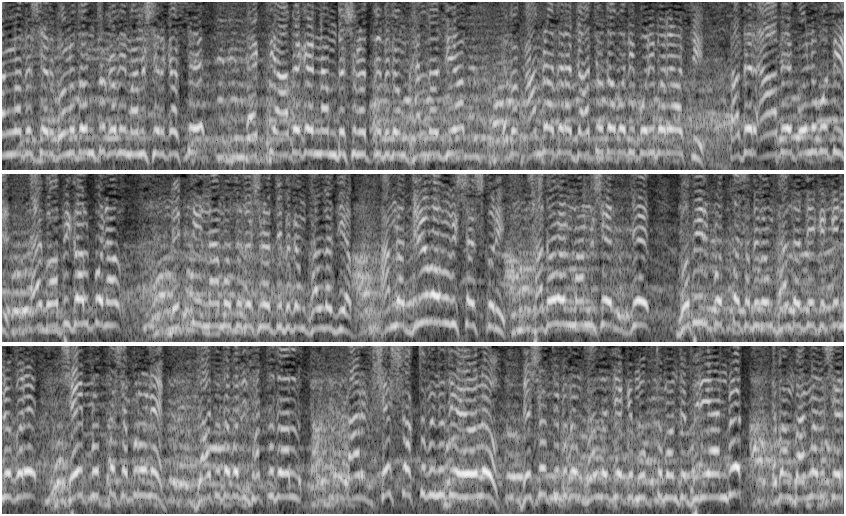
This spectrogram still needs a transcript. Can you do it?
বাংলাদেশের গণতন্ত্রকামী মানুষের কাছে একটি আবেগের নাম দেশনেত্রী বেগম খালেদা জিয়া এবং আমরা যারা জাতীয়তাবাদী পরিবারে আছি, তাদের আবেগ অনুভূতির এক অবিকল্প ব্যক্তির নাম হচ্ছে দেশনেত্রী বেগম খালেদা জিয়া। আমরা দৃঢ়ভাবে বিশ্বাস করি, সাধারণ মানুষের যে গভীর প্রত্যাশা বেগম খালেদা জিয়াকে কেন্দ্র করে, সেই প্রত্যাশা পূরণে জাতীয়তাবাদী ছাত্রদল তার শেষ রক্তবিন্দু দিয়ে হলেও দেশনেত্রী বেগম খালেদা জিয়াকে মুক্ত মঞ্চে ফিরিয়ে আনবে এবং বাংলাদেশের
